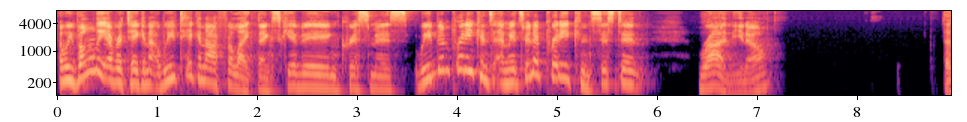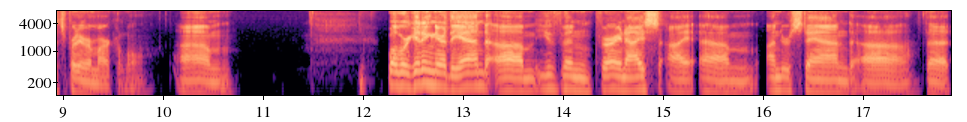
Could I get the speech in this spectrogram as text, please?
And we've only ever taken out. We've taken off for like Thanksgiving, Christmas. We've been pretty. Cons- I mean, it's been a pretty consistent run. You know. That's pretty remarkable. Um, well, we're getting near the end. Um, you've been very nice. I um, understand uh, that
